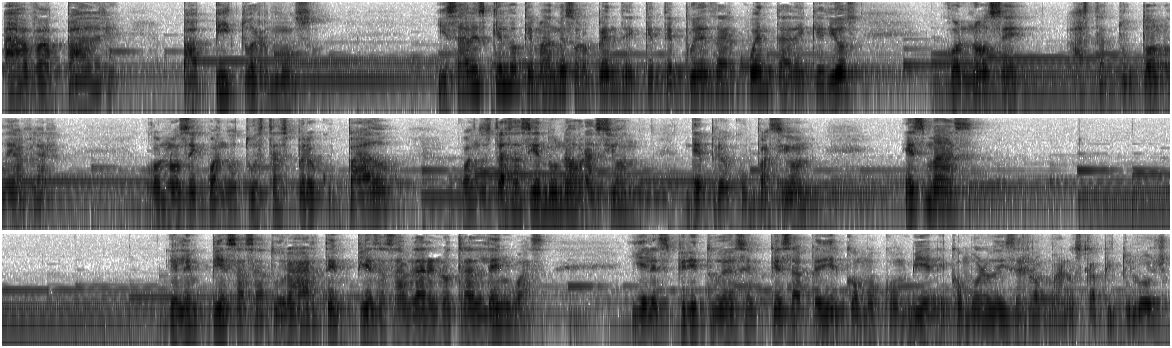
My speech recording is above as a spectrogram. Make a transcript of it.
Abba Padre, papito hermoso. ¿Y sabes qué es lo que más me sorprende? Que te puedes dar cuenta de que Dios conoce hasta tu tono de hablar. Conoce cuando tú estás preocupado, cuando estás haciendo una oración de preocupación. Es más, Él empieza a saturarte, empiezas a hablar en otras lenguas y el Espíritu de Dios empieza a pedir como conviene, como lo dice Romanos capítulo 8.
